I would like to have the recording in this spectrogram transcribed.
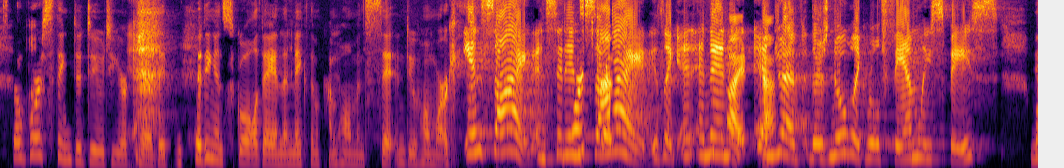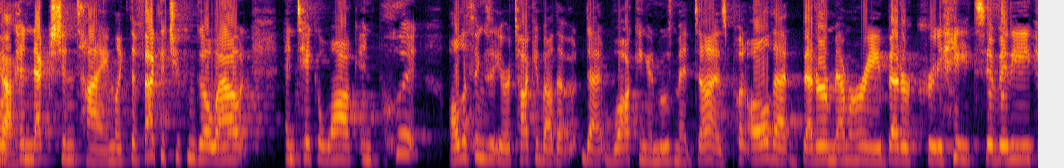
It's the worst thing to do to your kid. They've been sitting in school all day and then make them come home and sit and do homework inside and sit inside. It's like, and, and then, inside, yeah. and you have, there's no like real family space or yeah. connection time. Like the fact that you can go out and take a walk and put all the things that you were talking about that, that walking and movement does, put all that better memory, better creativity,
